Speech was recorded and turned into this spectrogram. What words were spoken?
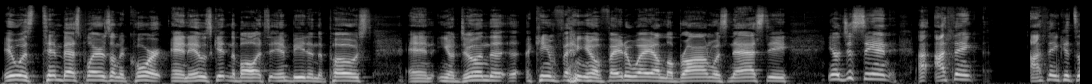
it was 10 best players on the court, and it was getting the ball to Embiid in the post. And, you know, doing the uh, Akeem, you know, fadeaway on LeBron was nasty. You know, just seeing, I, I think. I think it's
